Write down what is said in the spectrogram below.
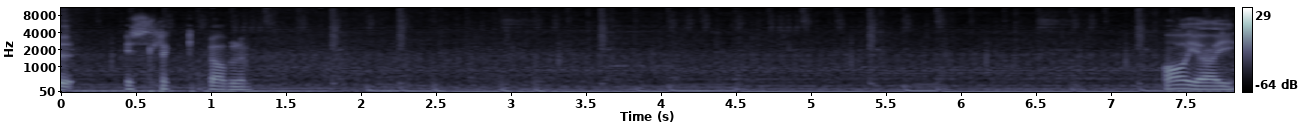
Y, Jest lekki problem. Oj, oj.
